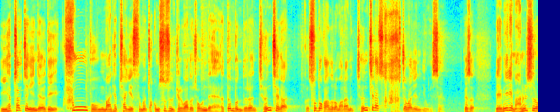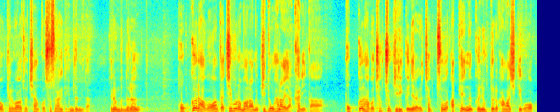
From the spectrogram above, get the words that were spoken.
이 협착증이 이제 어디 한 부분만 협착이 있으면 조금 수술 결과도 좋은데 어떤 분들은 전체가 그 수도관으로 말하면 전체가 싹 좁아지는 경우 있어요. 그래서 레벨이 많을수록 결과가 좋지 않고 수술하기도 힘듭니다. 이런 분들은 복근하고 그러니까 집으로 말하면 기둥 하나가 약하니까 복근하고 척추 길이근이라고 척추 앞에 있는 근육들을 강화시키고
